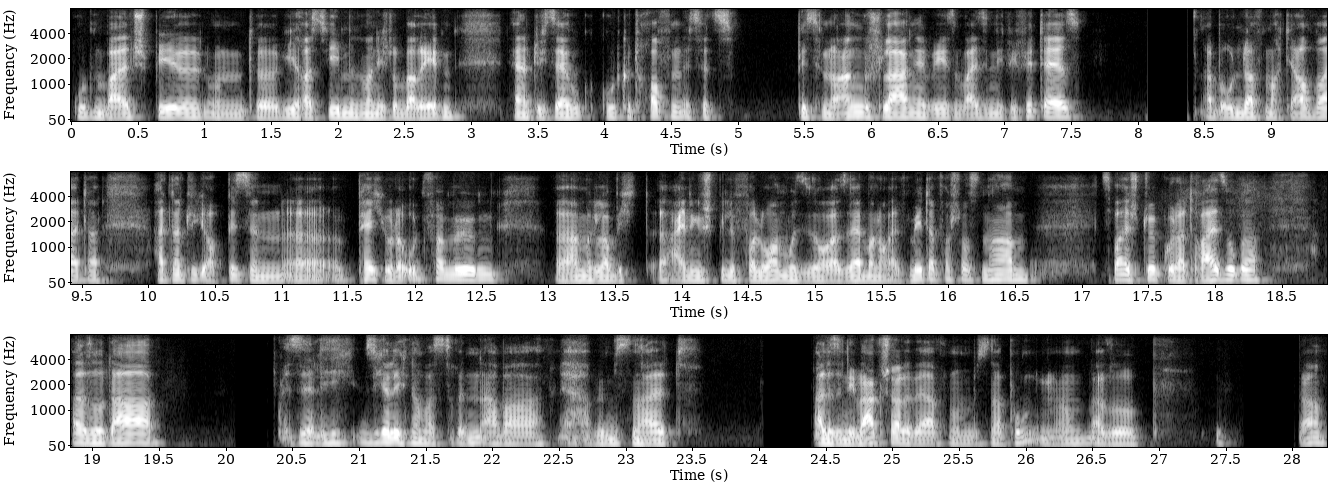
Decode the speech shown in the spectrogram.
guten Ball spielen und äh, Girassi müssen wir nicht drüber reden. Der hat natürlich sehr gut getroffen, ist jetzt ein bisschen nur angeschlagen gewesen, weiß ich nicht, wie fit er ist. Aber Undorf macht ja auch weiter. Hat natürlich auch ein bisschen äh, Pech oder Unvermögen. Äh, haben wir, glaube ich, äh, einige Spiele verloren, wo sie sogar selber noch Elfmeter verschossen haben. Zwei Stück oder drei sogar. Also da ist sicherlich, sicherlich noch was drin, aber ja, wir müssen halt alles in die Waagschale werfen und müssen da punkten. Ne? Also ja,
